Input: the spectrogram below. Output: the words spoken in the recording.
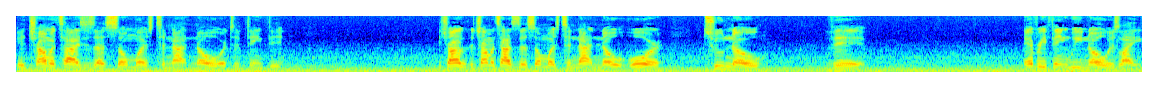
it traumatizes us so much to not know or to think that. It, tra- it traumatizes us so much to not know or to know that everything we know is like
